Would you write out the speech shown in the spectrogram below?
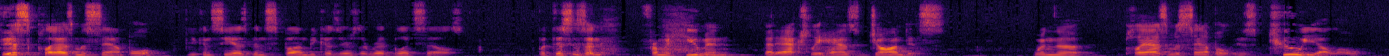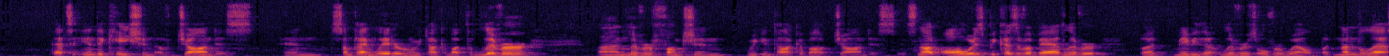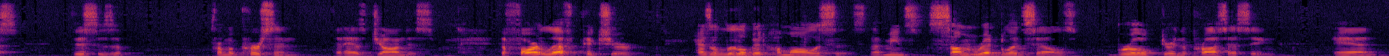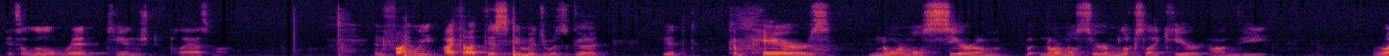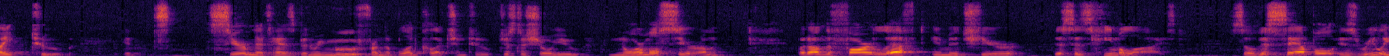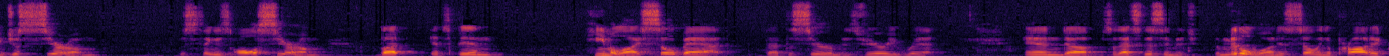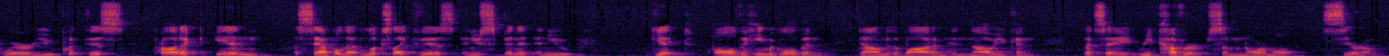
This plasma sample you can see has been spun because there's the red blood cells. But this is an, from a human that actually has jaundice. When the plasma sample is too yellow, that's an indication of jaundice. And sometime later when we talk about the liver and liver function, we can talk about jaundice. It's not always because of a bad liver, but maybe the liver is overwhelmed. But nonetheless, this is a from a person that has jaundice. The far left picture has a little bit hemolysis. That means some red blood cells broke during the processing and it's a little red tinged plasma. And finally, I thought this image was good. It compares normal serum, what normal serum looks like here on the right tube. It's serum that has been removed from the blood collection tube just to show you normal serum. But on the far left image here, this is hemolyzed. So this sample is really just serum. This thing is all serum, but it's been hemolyzed so bad that the serum is very red. And uh, so that's this image. The middle one is selling a product where you put this product in a sample that looks like this and you spin it and you get all the hemoglobin down to the bottom and now you can, let's say, recover some normal serum.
